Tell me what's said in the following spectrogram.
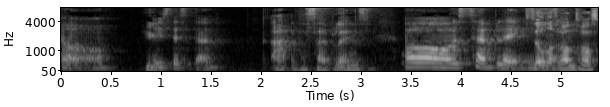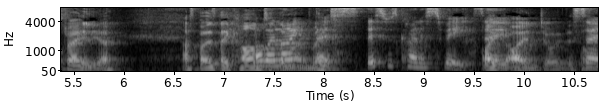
Oh, Who- who's this then? at the siblings, Oh, the siblings. still not gone to Australia. I suppose they can't Oh, I at the like moment. this. This was kind of sweet. So, I, I enjoyed this so on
